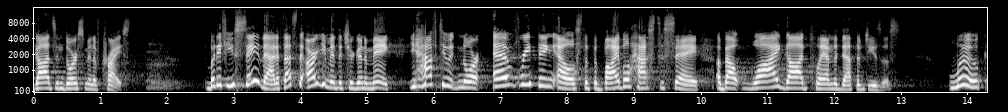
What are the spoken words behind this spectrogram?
God's endorsement of Christ. But if you say that, if that's the argument that you're going to make, you have to ignore everything else that the Bible has to say about why God planned the death of Jesus. Luke,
